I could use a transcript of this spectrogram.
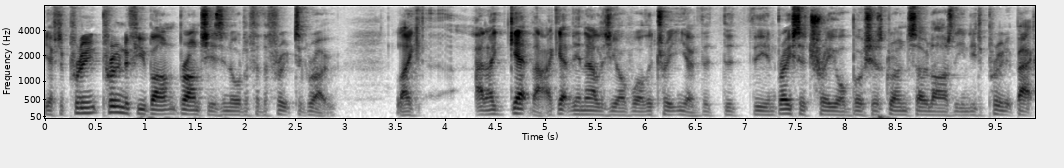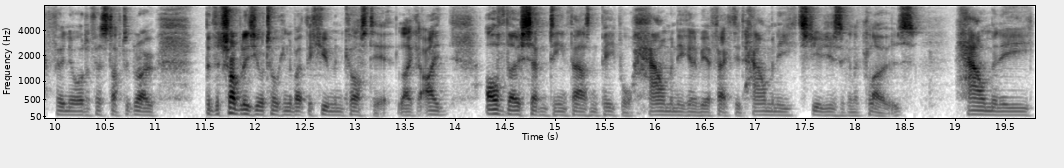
you have to prune prune a few branches in order for the fruit to grow. Like and I get that. I get the analogy of well, the tree, you know, the, the, the embracer tree or bush has grown so large that you need to prune it back for in order for stuff to grow. But the trouble is, you're talking about the human cost here. Like I, of those seventeen thousand people, how many are going to be affected? How many studios are going to close? How many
